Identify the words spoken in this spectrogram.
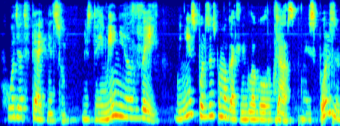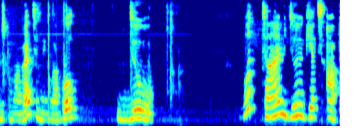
ходят в пятницу? Местоимение they. Мы не используем вспомогательный глагол does. Мы используем вспомогательный глагол do. Time do you get up?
